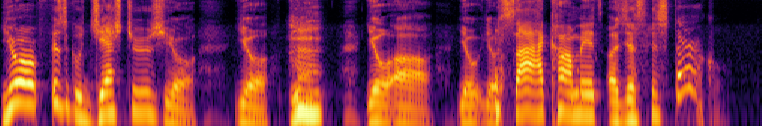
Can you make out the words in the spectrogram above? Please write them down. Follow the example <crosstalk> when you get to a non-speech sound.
your physical gestures, your your hmm, your uh your your side comments are just hysterical,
